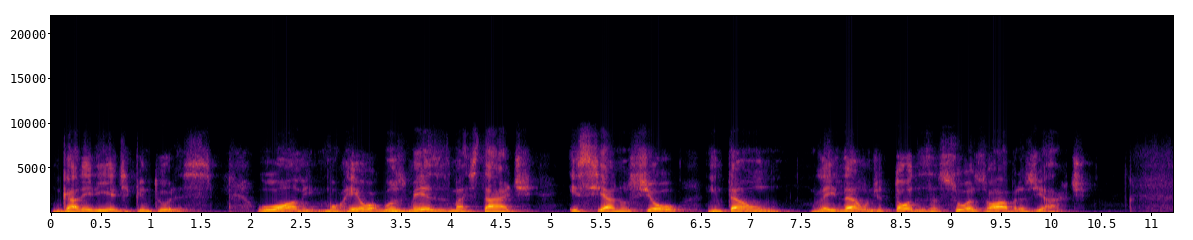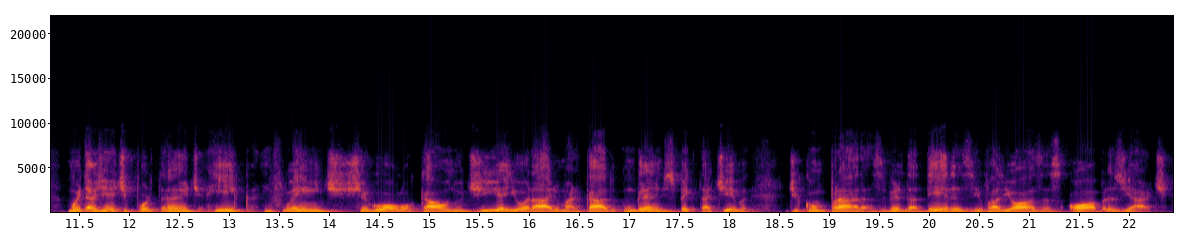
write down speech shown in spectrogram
galeria de pinturas. O homem morreu alguns meses mais tarde e se anunciou então um leilão de todas as suas obras de arte. Muita gente importante, rica, influente chegou ao local no dia e horário marcado com grande expectativa de comprar as verdadeiras e valiosas obras de arte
